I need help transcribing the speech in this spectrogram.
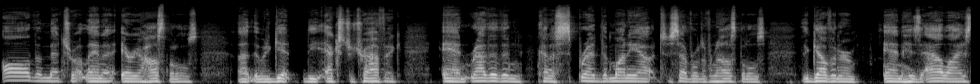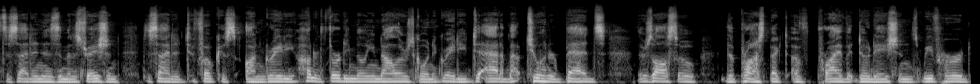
all the metro Atlanta area hospitals uh, that would get the extra traffic. And rather than kind of spread the money out to several different hospitals, the governor and his allies decided in his administration decided to focus on Grady. 130 million dollars going to Grady to add about 200 beds. There's also the prospect of private donations. We've heard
